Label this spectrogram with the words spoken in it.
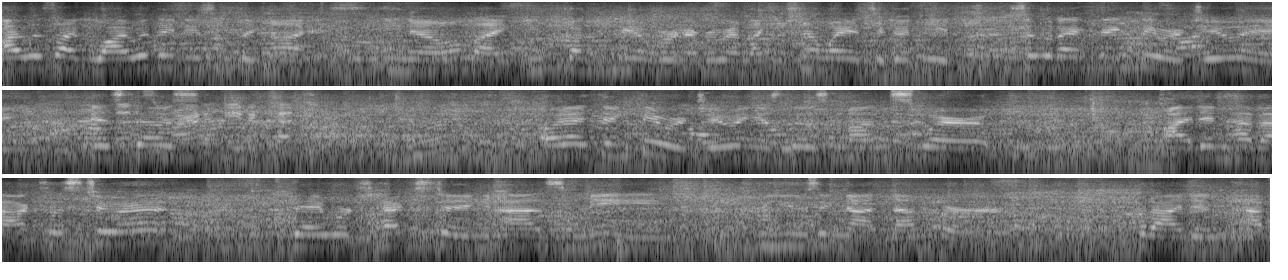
I was like, why would they do something nice? You know, like you fucked me over and everywhere. I'm like, there's no way it's a good deed. So what I think they were doing is That's those. smart of you to catch. What I think they were doing is those months where I didn't have access to it, they were texting as me using that number, but I didn't have,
